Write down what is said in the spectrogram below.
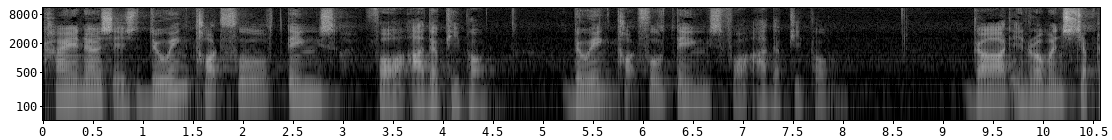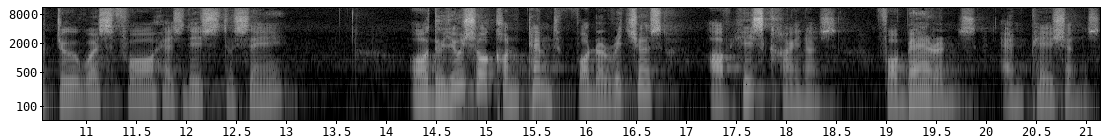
Kindness is doing thoughtful things for other people. Doing thoughtful things for other people. God in Romans chapter 2, verse 4 has this to say Or do you show contempt for the riches of His kindness, forbearance, and patience,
